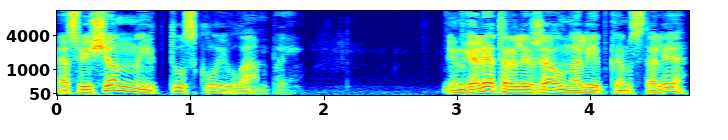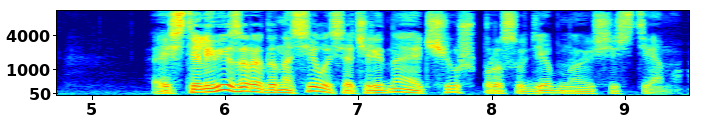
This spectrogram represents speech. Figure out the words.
освещенной тусклой лампой. Ингалятор лежал на липком столе, а из телевизора доносилась очередная чушь про судебную систему.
